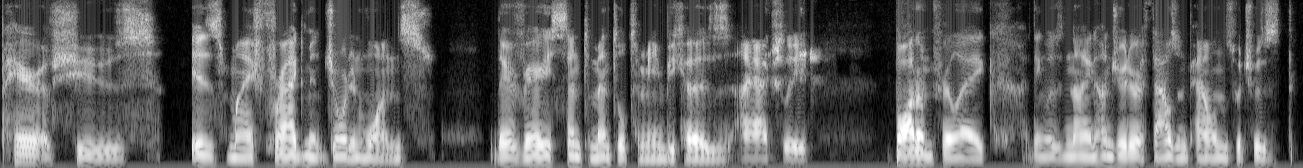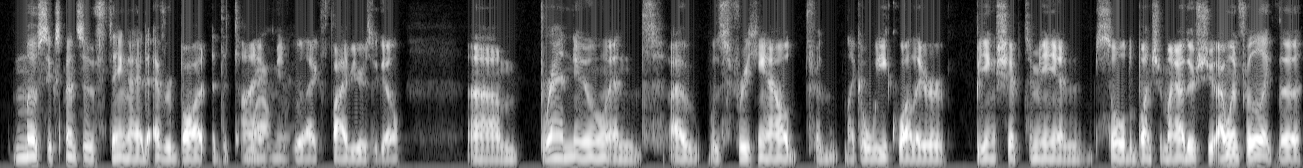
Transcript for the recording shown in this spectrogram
pair of shoes is my Fragment Jordan 1s. They're very sentimental to me because I actually bought them for like I think it was nine hundred or a thousand pounds, which was the most expensive thing I had ever bought at the time, Wow. maybe like five years ago. Um, brand new, and I was freaking out for like a week while they were being shipped to me, and sold a bunch of my other shoes. I went for like the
